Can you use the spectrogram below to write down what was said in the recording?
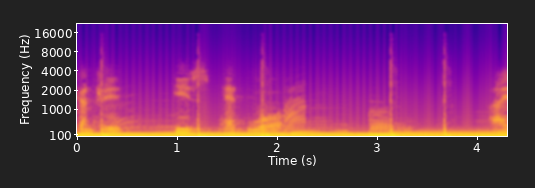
country is at war. I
